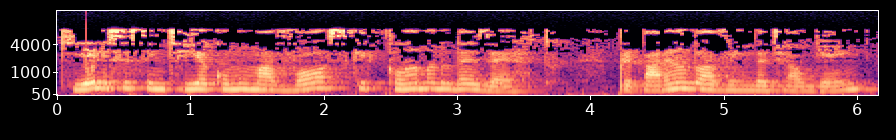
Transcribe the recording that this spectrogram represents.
que ele se sentia como uma voz que clama no deserto, preparando a vinda de alguém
